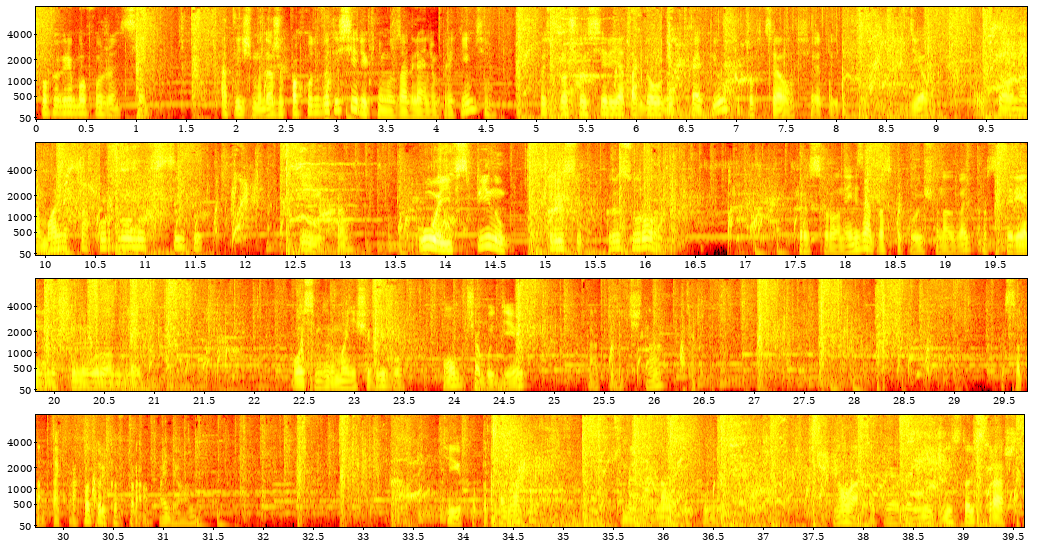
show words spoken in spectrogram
Сколько грибов уже? Семь. Отлично, мы даже походу в этой серии к нему заглянем, прикиньте. То есть в прошлой серии я так долго копил, типа в целом все это дело. Все нормально так урону всыпать. Тихо. Ой, в спину крысу, крысу урон. Крысу урон. Я не знаю просто какой еще назвать, просто это реально машинный урон, блядь. 8 зарманища грибов. О, сейчас будет 9. Отлично. Красота. Так, проход только вправо. Пойдем. Тихо, пацаната. Блин, одного только убил. Ну ладно, это как не, не столь страшно.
